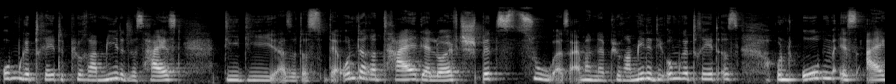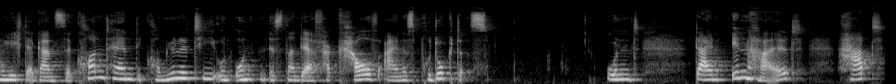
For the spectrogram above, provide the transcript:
umgedrehte Pyramide. Das heißt, die, die, also das, der untere Teil, der läuft spitz zu. Also einmal eine Pyramide, die umgedreht ist. Und oben ist eigentlich der ganze Content, die Community und unten ist dann der Verkauf eines Produktes. Und dein Inhalt hat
